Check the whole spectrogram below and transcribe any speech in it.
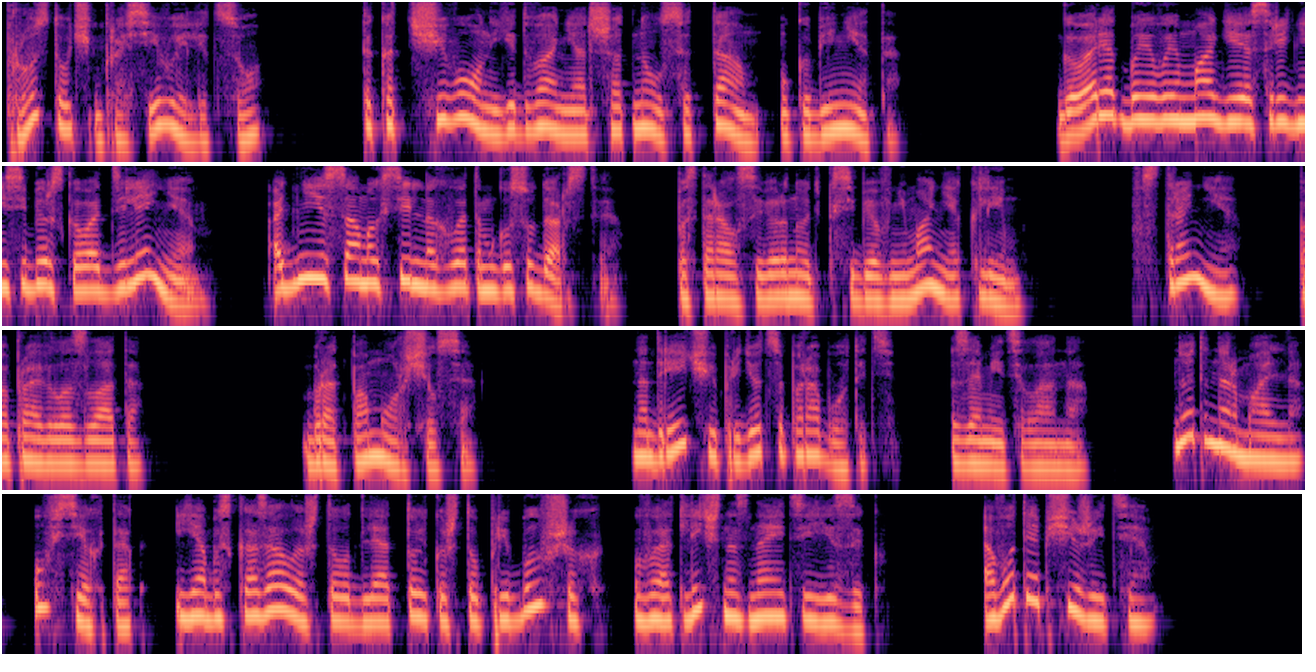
Просто очень красивое лицо. Так от чего он едва не отшатнулся там, у кабинета? Говорят, боевые маги Среднесибирского отделения — одни из самых сильных в этом государстве. Постарался вернуть к себе внимание Клим. «В стране», — поправила Злата. Брат поморщился. «Над речью придется поработать», — заметила она. «Но это нормально, у всех так. Я бы сказала, что для только что прибывших вы отлично знаете язык. А вот и общежитие.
